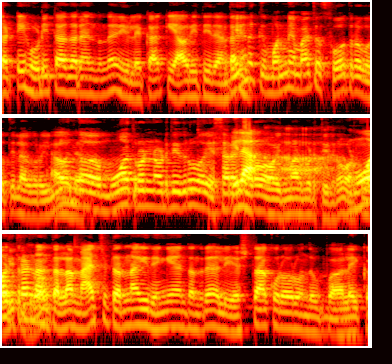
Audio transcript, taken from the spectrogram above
ತರ್ಟಿ ಹೊಡಿತಾ ಇದ್ದಾರೆ ಅಂತಂದ್ರೆ ನೀವು ಲೆಕ್ಕ ಹಾಕಿ ಯಾವ ರೀತಿ ಇದೆ ಅಂತ ಏನಕ್ಕೆ ಮೊನ್ನೆ ಮ್ಯಾಚ್ ಸೋತ್ರ ಗೊತ್ತಿಲ್ಲ ಗುರು. ಇನ್ನೊಂದು ಮೂವತ್ತು ರನ್ ನೋಡಿದ್ರು ಇಲ್ಲ. ಇದು ಮಾಡ್ಬಿಡ್ತಿದ್ರು ಮೂವತ್ತು ರನ್ ಅಂತಲ್ಲ ಮ್ಯಾಚ್ ಟರ್ನ್ ಆಗಿದೆ ಹೆಂಗೆ ಅಂತಂದ್ರೆ ಅಲ್ಲಿ ಎಷ್ಟು ಹಾಕೋರು ಅವರು ಒಂದು ಲೈಕ್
